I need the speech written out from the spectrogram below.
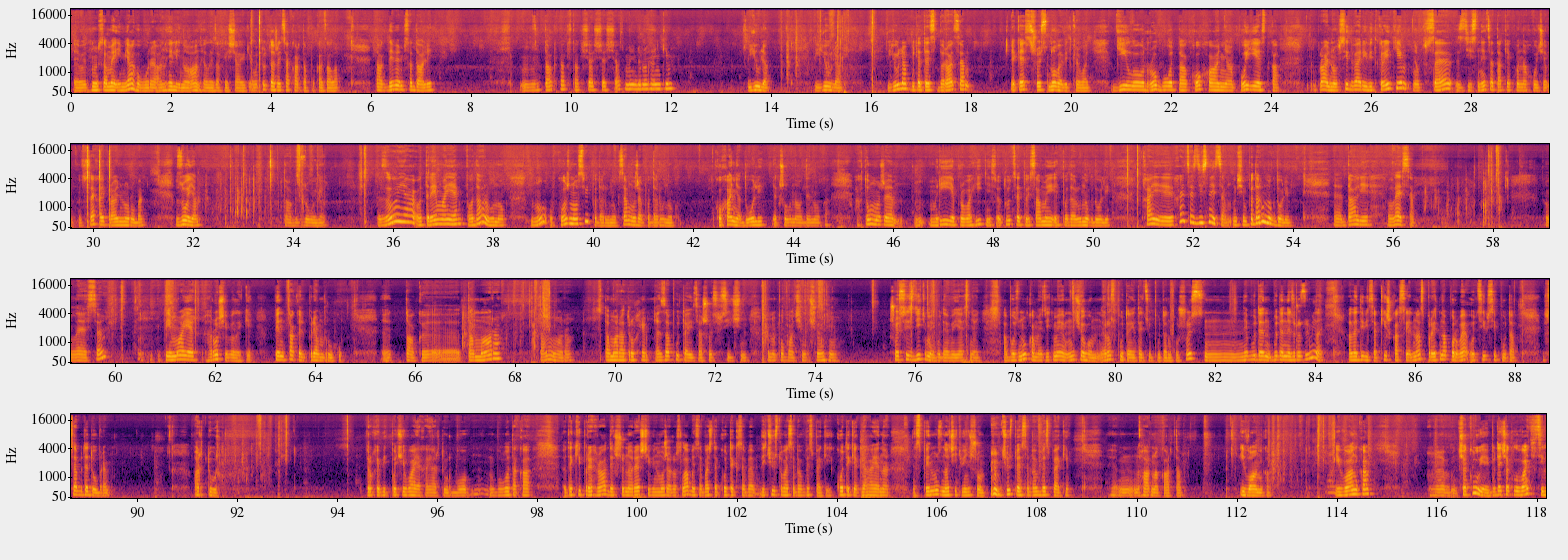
Е, Ну, саме ім'я говорить Ангеліна, ангели захищають. От тут навіть ця карта показала. Так, дивимося далі. Так, так, так, щас, щас, щас, мої дорогенькі. Юля. Юля. Юля буде десь збиратися якесь щось нове відкривати. Діло, робота, кохання, поїздка. Правильно, всі двері відкриті, все здійсниться так, як вона хоче. Все хай правильно робить. Зоя. Так, Зоя. Зоя отримає подарунок. Ну, у кожного свій подарунок. Це може подарунок кохання долі, якщо вона одинока. А хто може мріє про вагітність, отут це той самий подарунок долі. Хай, хай це здійсниться. В общем, подарунок долі. Е, Далі Леся. Леся піймає гроші великі. Пентакль прямо в руку. Е, Так, е, Тамара. Тамара. Тамара трохи запутається щось в січні. Ну, побачимо, чого. Щось із дітьми буде виясняти. Або з внуками, з дітьми. Нічого, розпутаєте цю путанку. Щось не буде, буде незрозуміле. Але дивіться, кішка сильна, спритна, порве оці всі пута. Все буде добре. Артур. Трохи відпочиває хай Артур, бо було така, такі прегради, що нарешті він може розслабитися. Бачите, котик себе відчувствує себе в безпеці. Котик, як лягає на спину, значить він що? Чувствує себе в безпеці. Ем, Гарна карта. Іванка. Іванка ем, чаклує і буде чаклувати цілий.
